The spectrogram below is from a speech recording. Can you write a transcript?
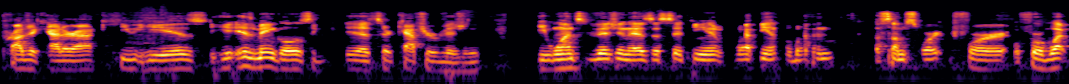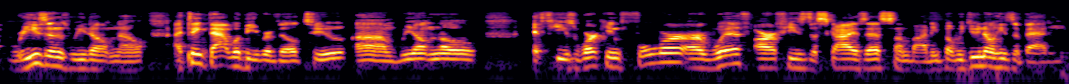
Project Cataract, he he is he, his main goal is to, is to capture Vision. He wants Vision as a sentient weapon, weapon of some sort. For for what reasons we don't know. I think that would be revealed too. Um, we don't know if he's working for or with, or if he's disguised as somebody. But we do know he's a baddie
